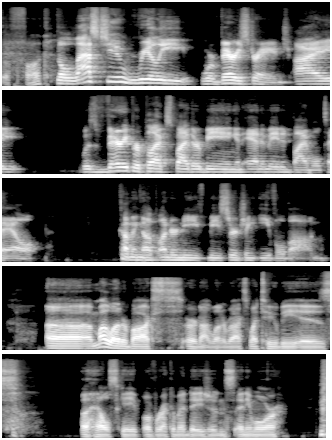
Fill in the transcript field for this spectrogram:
The fuck? the last two really were very strange. I was very perplexed by there being an animated Bible tale coming up underneath me searching Evil Bong. Uh, my Letterboxd or not Letterboxd, my Tubi is a hellscape of recommendations anymore.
